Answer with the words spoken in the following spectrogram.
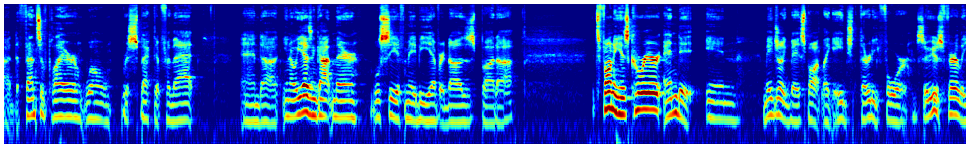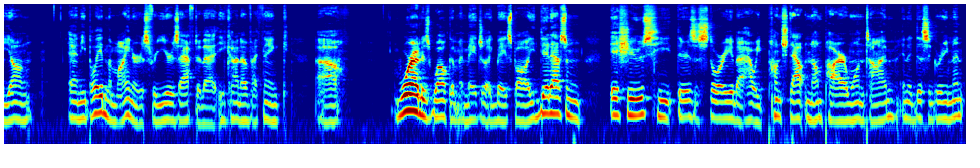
uh, defensive player. We'll respect it for that. And, uh, you know, he hasn't gotten there. We'll see if maybe he ever does. But uh, it's funny, his career ended in Major League Baseball at like age 34. So he was fairly young. And he played in the minors for years after that. He kind of, I think, uh, wore out his welcome in Major League Baseball. He did have some issues. He there's a story about how he punched out an umpire one time in a disagreement,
